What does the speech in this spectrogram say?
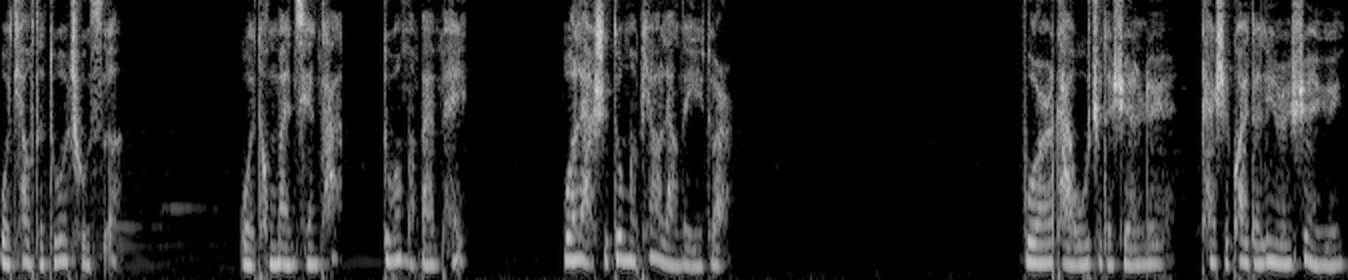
我跳得多出色。我同曼千卡多么般配，我俩是多么漂亮的一对儿。布尔卡舞曲的旋律开始快得令人眩晕，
